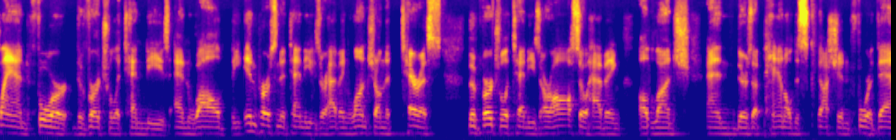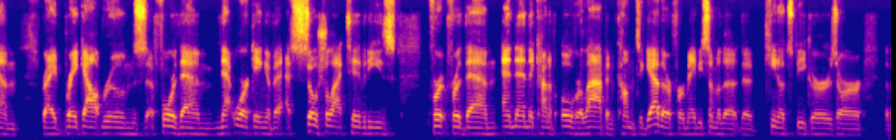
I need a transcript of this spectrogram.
planned for the virtual attendees. And while the in-person attendees are having lunch on the terrace, the virtual attendees are also having a lunch and there's a panel discussion for them, right? Breakout rooms for them, networking of uh, social activities for for them and then they kind of overlap and come together for maybe some of the the keynote speakers or a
